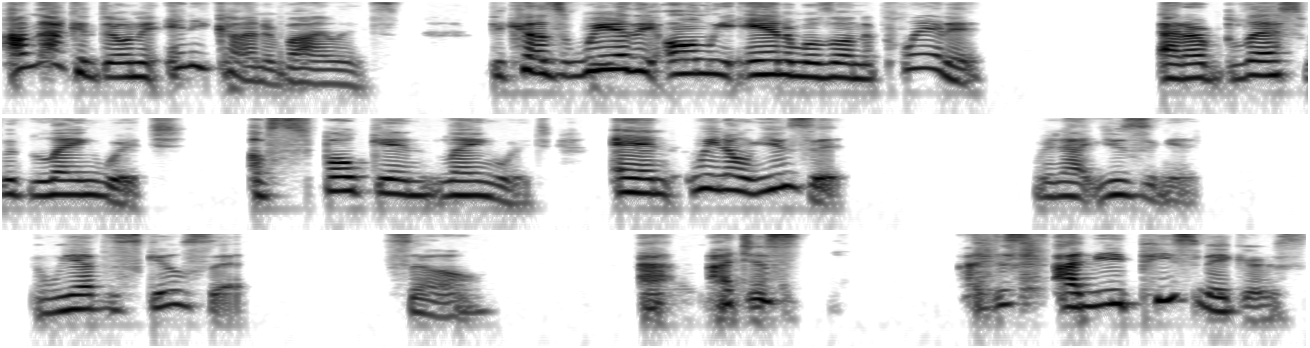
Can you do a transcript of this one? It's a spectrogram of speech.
I'm not condoning any kind of violence because we're the only animals on the planet that are blessed with language, of spoken language, and we don't use it. We're not using it. And we have the skill set. So I I just I just I need peacemakers.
